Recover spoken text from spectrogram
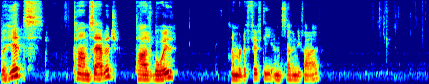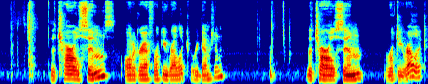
the hits, Tom Savage Tajh Boyd, number to 50 and 75. The Charles Sims autograph rookie relic redemption. The Charles Sim rookie relic.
